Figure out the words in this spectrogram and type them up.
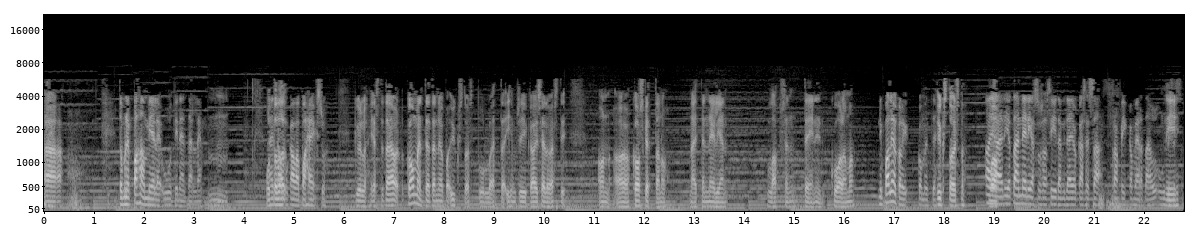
Ää, Tommonen pahan mielen uutinen tälle. Mm. Mutta tota, on mukava paheksu. Kyllä, ja sitten tää kommentteja tänne jopa 11 tullut, että ihmisiä kai selvästi on uh, koskettanut näiden neljän lapsen teinin kuolema. Niin paljonko oli kommentteja? 11. Ai Wow. eli jotain neljäsosa siitä, mitä jokaisessa grafiikkavertailu Niin. uutisessa.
